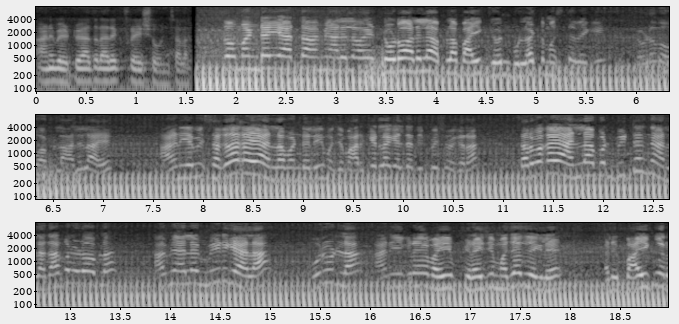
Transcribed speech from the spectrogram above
आणि भेटूया आता डायरेक्ट फ्रेश होऊन. चला. सो मंडळी आता आम्ही आलेलो आहे. डोडो आलेला आहे आपला बाईक घेऊन. बुलट मस्तपैकी. डोडो भाऊ आपला आलेला आहे. आणि आम्ही सगळं काही आणला मंडळी. म्हणजे मार्केटला गेलता दिपेश वगैरे सर्व काही आणला भाई फिरायची मजाच वेगळी आहे. आणि बाईकवर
